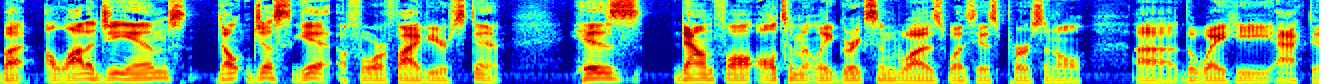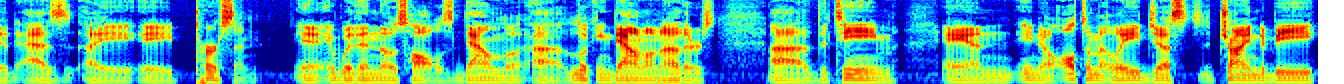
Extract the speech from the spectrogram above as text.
but a lot of GMs don't just get a four or five year stint. His downfall ultimately, Grigson was, was his personal, uh, the way he acted as a, a person in, within those halls, down, uh, looking down on others, uh, the team, and you know ultimately just trying to be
